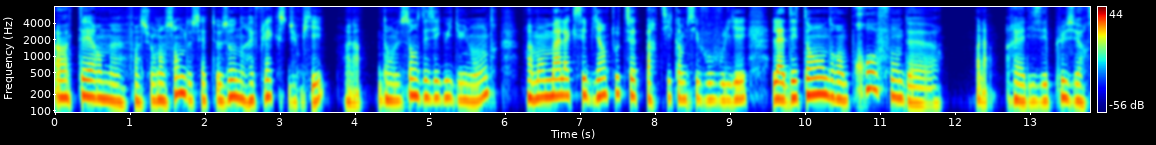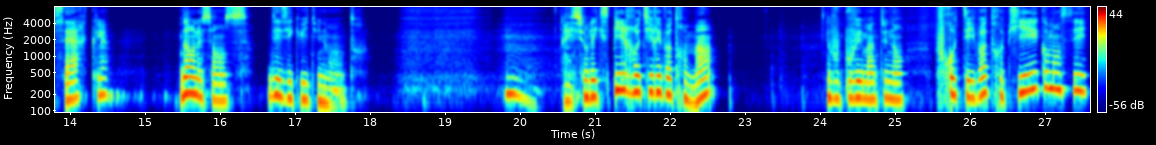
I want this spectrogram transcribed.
interne, enfin sur l'ensemble de cette zone réflexe du pied, voilà, dans le sens des aiguilles d'une montre. Vraiment malaxer bien toute cette partie comme si vous vouliez la détendre en profondeur. Voilà, réaliser plusieurs cercles dans le sens des aiguilles d'une montre. Hmm. Et sur l'expire, retirez votre main. Vous pouvez maintenant frotter votre pied, commencer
